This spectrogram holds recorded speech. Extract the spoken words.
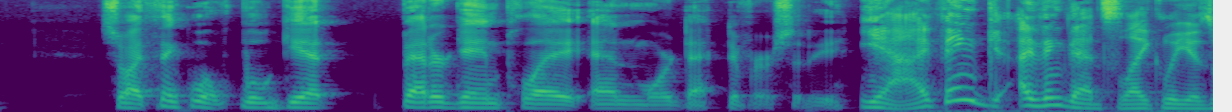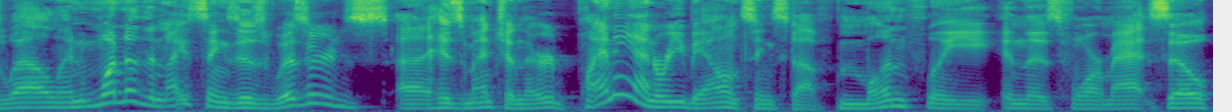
So I think we'll we'll get better gameplay and more deck diversity. Yeah, I think I think that's likely as well. And one of the nice things is Wizards uh, has mentioned they're planning on rebalancing stuff monthly in this format. So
